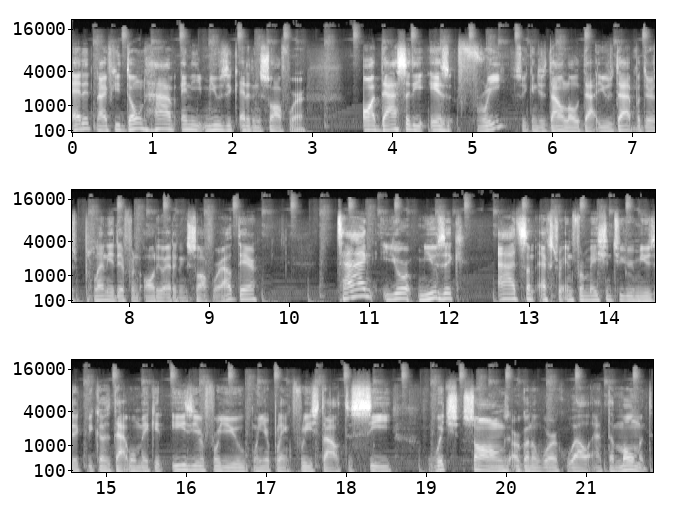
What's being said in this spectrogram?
edit. Now, if you don't have any music editing software, Audacity is free, so you can just download that, use that, but there's plenty of different audio editing software out there. Tag your music add some extra information to your music because that will make it easier for you when you're playing freestyle to see which songs are going to work well at the moment.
